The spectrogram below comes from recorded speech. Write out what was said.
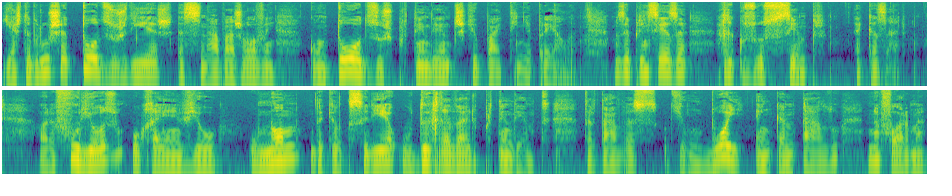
E esta bruxa, todos os dias, acenava à jovem com todos os pretendentes que o pai tinha para ela. Mas a princesa recusou-se sempre a casar. Ora, furioso, o rei enviou o nome daquele que seria o derradeiro pretendente. Tratava-se de um boi encantado na forma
